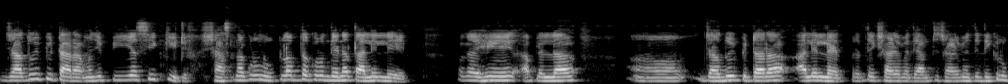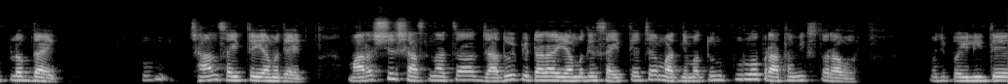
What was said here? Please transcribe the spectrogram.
जादुई पिटारा म्हणजे पी एस सी किट शासनाकडून उपलब्ध करून देण्यात आलेले. बघा हे आपल्याला जादुई पिटारा आलेले आहेत प्रत्येक शाळेमध्ये. आमच्या शाळेमध्ये देखील उपलब्ध आहेत. खूप छान साहित्य यामध्ये आहेत. महाराष्ट्र शासनाचा जादुई पिटारा यामध्ये साहित्याच्या माध्यमातून पूर्व प्राथमिक स्तरावर म्हणजे पहिली ते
